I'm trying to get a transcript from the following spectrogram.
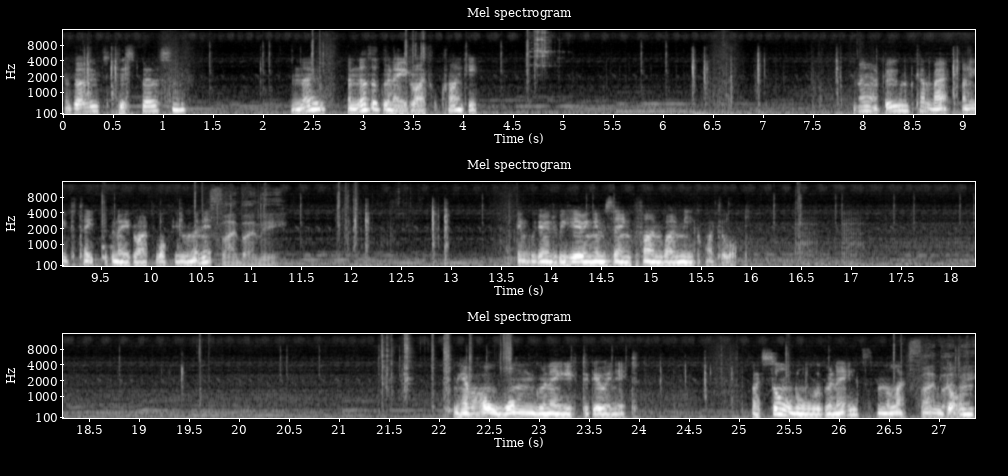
Have I looted this person? No. Another grenade rifle, crikey. Now, Boone! come back. I need to take the grenade rifle off you a minute. Fine by me. I think we're going to be hearing him saying fine by me quite a lot. We have a whole one grenade to go in it. I sold all the grenades from the last time we got them.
